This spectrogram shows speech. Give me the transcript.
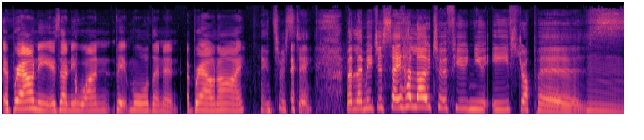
A brownie is only one bit more than a, a brown eye. Interesting. but let me just say hello to a few new eavesdroppers. Hmm.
